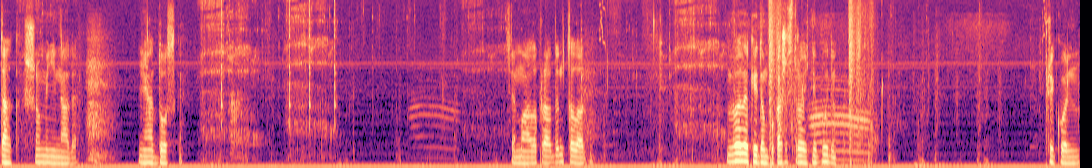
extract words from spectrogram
Так, що мені? У мене доска. Це мало, правда? Ну та ладно. Великий дом поки що строїть не буду. Прикольно.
